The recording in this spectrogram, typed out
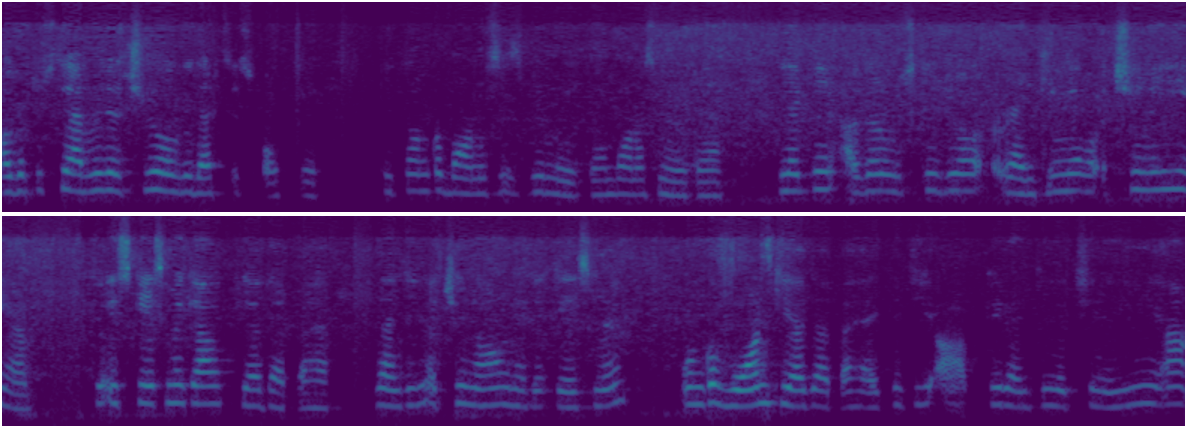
अगर तो उसकी एवरेज अच्छी होगी दैट्स इज़ ओके ठीक है उनको बोनसेस भी मिलते हैं बोनस मिलते हैं. लेकिन अगर उसकी जो रैंकिंग है वो अच्छी नहीं है तो इस केस में क्या किया जाता है? रैंकिंग अच्छी ना होने के केस में उनको वार्न किया जाता है कि जी आपकी रैंकिंग अच्छी नहीं है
